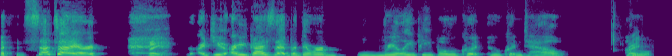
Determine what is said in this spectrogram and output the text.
right. satire. Right. Are you are you guys that? But there were really people who could who couldn't tell. Right. Oh.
